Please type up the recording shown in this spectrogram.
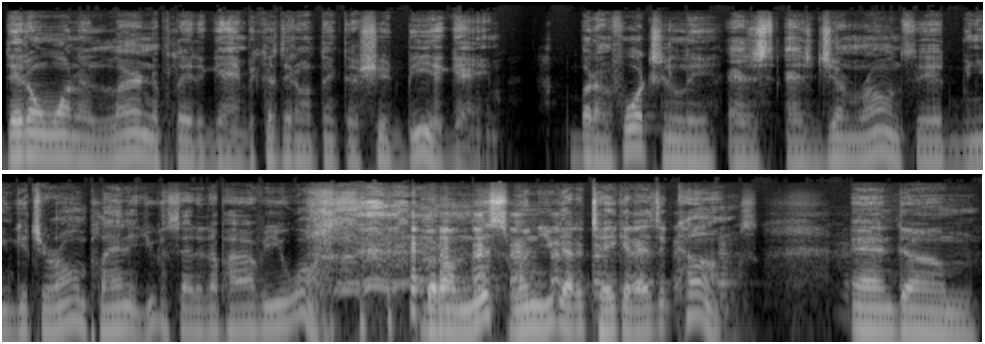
they don't want to learn to play the game because they don't think there should be a game. But unfortunately, as as Jim Rohn said, when you get your own planet, you can set it up however you want. but on this one, you got to take it as it comes. And um,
